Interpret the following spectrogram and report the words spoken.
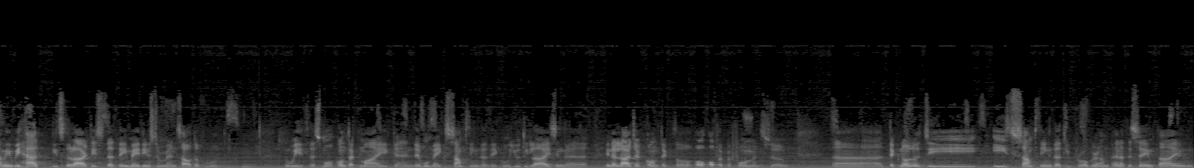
I mean, we had digital artists that they made instruments out of wood with a small contact mic, and they will make something that they could utilize in a in a larger context of, of a performance. So. Uh, technology is something that you program, and at the same time,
